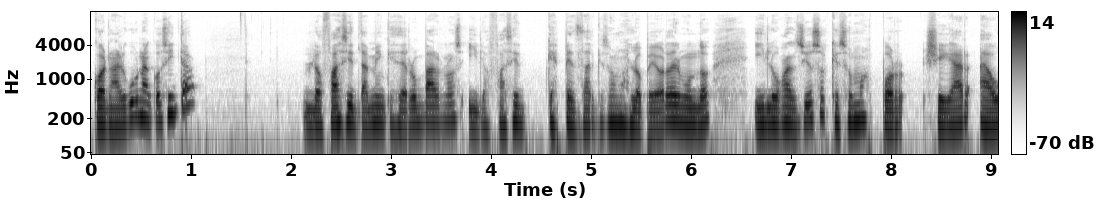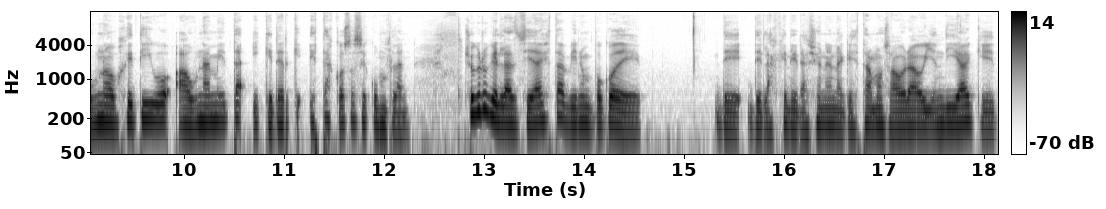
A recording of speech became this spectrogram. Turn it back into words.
con alguna cosita, lo fácil también que es derrumbarnos y lo fácil que es pensar que somos lo peor del mundo y lo ansiosos que somos por llegar a un objetivo, a una meta y querer que estas cosas se cumplan. Yo creo que la ansiedad esta viene un poco de, de, la generación en la que estamos ahora hoy en día, que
